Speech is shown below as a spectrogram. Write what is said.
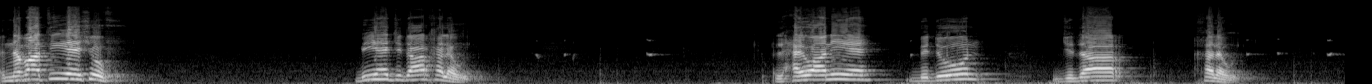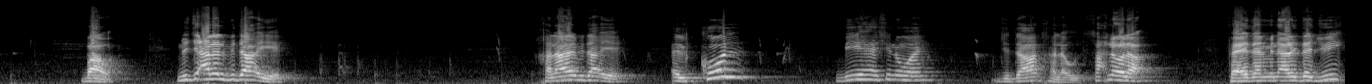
النباتية شوف بيها جدار خلوي. الحيوانية بدون جدار خلوي. باوع نجي على البدائية. خلايا البدائية. الكل بيها شنو جدار خلوي. صح لو لا؟ فإذا من اريد أجي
